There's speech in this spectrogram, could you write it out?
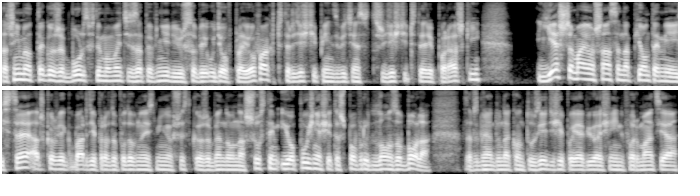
Zacznijmy od tego, że Bulls w tym momencie zapewnili już sobie udział w playoffach, 45 zwycięstw, 34 porażki jeszcze mają szansę na piąte miejsce, aczkolwiek bardziej prawdopodobne jest mimo wszystko, że będą na szóstym i opóźnia się też powrót Lonzo Bola ze względu na kontuzję. Dzisiaj pojawiła się informacja,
